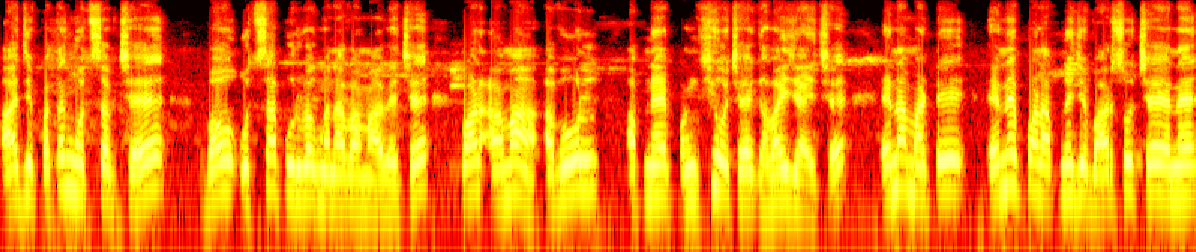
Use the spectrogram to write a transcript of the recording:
આ જે પતંગ ઉત્સવ છે, બહુ ઉત્સાહપૂર્વક મનાવવામાં આવે છે, પણ આમાં અબોલ આપણે પંખીઓ છે, ઘવાઈ જાય છે. એના માટે એને પણ આપણે જે વારસો છે, એને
